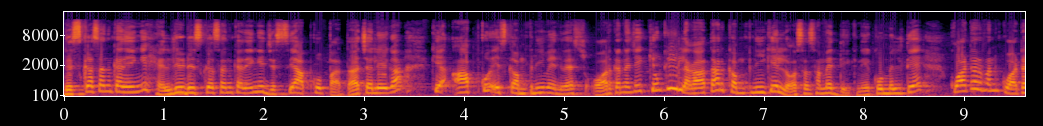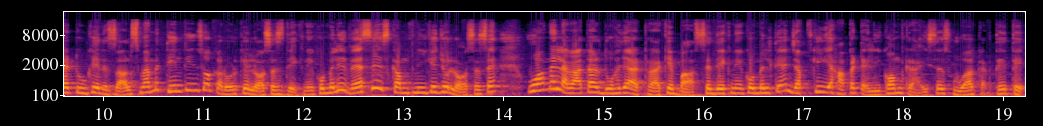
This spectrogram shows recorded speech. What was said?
डिस्कशन करेंगे हेल्दी डिस्कशन करेंगे, जिससे आपको पता चलेगा कि आपको इस कंपनी में इन्वेस्ट और करना चाहिए, क्योंकि लगातार कंपनी के लॉसेस हमें देखने को मिलते हैं। क्वार्टर वन क्वार्टर टू के रिजल्ट्स में हमें तीन तीन करोड़ के लॉसेस देखने को मिले। वैसे इस कंपनी के जो लॉसेस है, वो हमें लगातार 2018 के बाद से देखने को मिलते हैं, जबकि यहाँ पे टेलीकॉम क्राइसिस हुआ करते थे।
